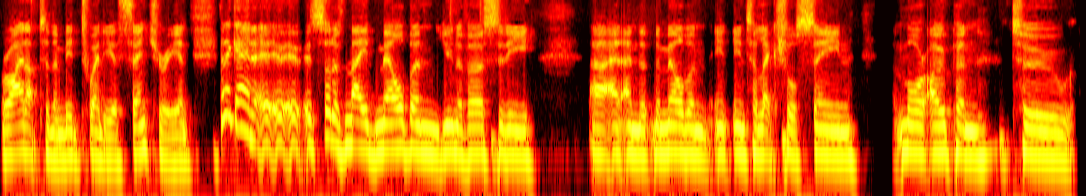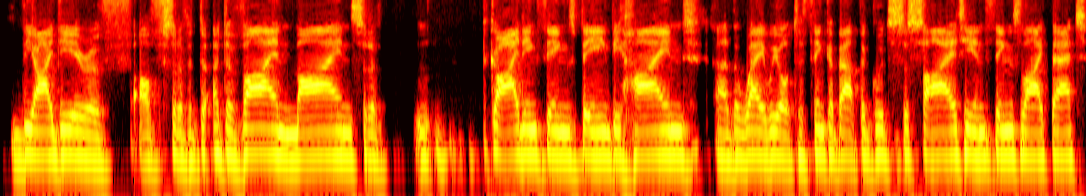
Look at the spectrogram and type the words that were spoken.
right up to the mid 20th century. And, and again, it, it, sort of made Melbourne University uh, and, and the, the, Melbourne intellectual scene more open to the idea of, of sort of a, a divine mind, sort of guiding things, being behind uh, the way we ought to think about the good society and things like that.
